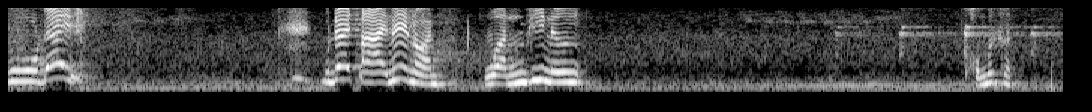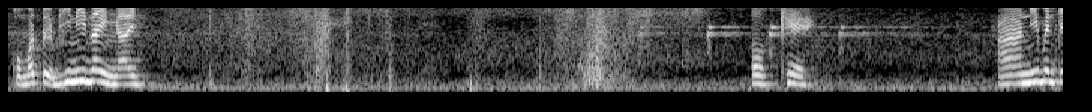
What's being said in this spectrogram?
กูได้ กูได้ตายแน่นอน วันที่หนึ่งผมมาเกิด ผมมาตื่นที่นี่ได้ยังไง โอเค อันนี้เป็นเจ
